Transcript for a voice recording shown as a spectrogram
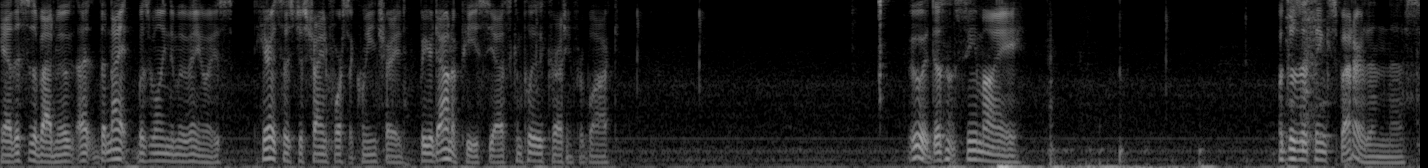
Yeah, this is a bad move. Uh, the knight was willing to move anyways. Here it says just try and force a queen trade. But you're down a piece. Yeah, it's completely crushing for black. Ooh, it doesn't see my... What does it think's better than this?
